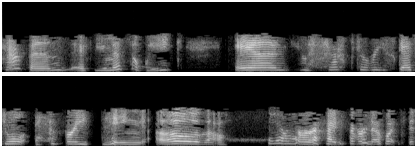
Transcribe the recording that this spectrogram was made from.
happens if you miss a week and you have to reschedule everything. Oh, the horror. I never know what to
